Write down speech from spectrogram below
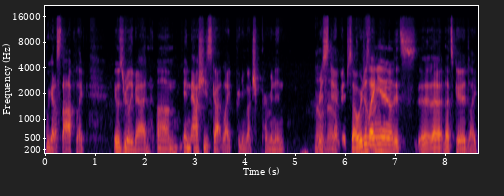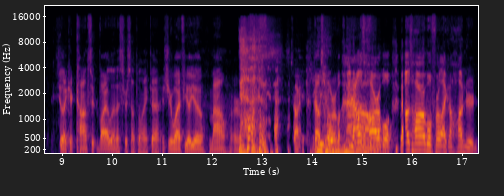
we gotta stop. Like it was really bad. Um, and now she's got like pretty much permanent Oh, wrist no. damage. So we're just like, you know, it's uh, that's good. Like, she like a concert violinist or something like that? Is your wife Yo-Yo Mao? Or sorry, that was Yo-Yo horrible. That was Mao. horrible. That was horrible for like a hundred,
